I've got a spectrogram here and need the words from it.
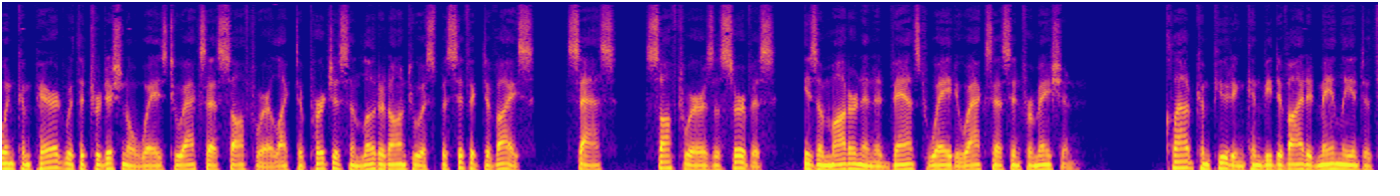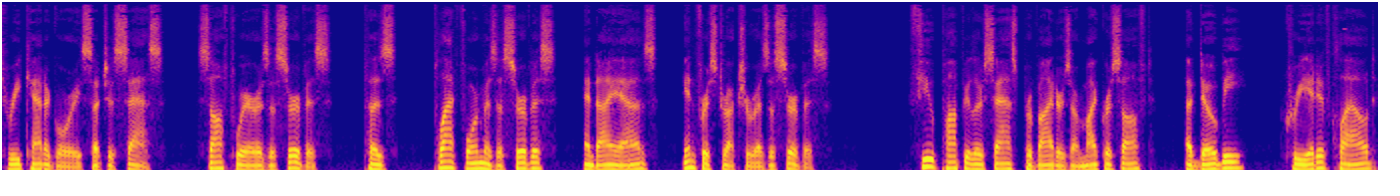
When compared with the traditional ways to access software like to purchase and load it onto a specific device, SaaS, software as a service, is a modern and advanced way to access information. Cloud computing can be divided mainly into three categories such as SaaS, software as a service, PaaS, platform as a service, and IaaS, infrastructure as a service. Few popular SaaS providers are Microsoft, Adobe, Creative Cloud,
